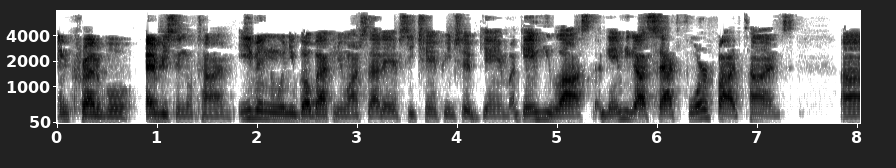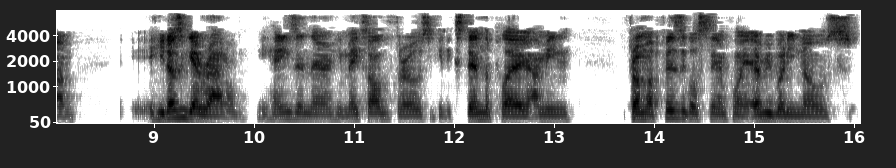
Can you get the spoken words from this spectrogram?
incredible every single time. Even when you go back and you watch that AFC championship game, a game he lost, a game he got sacked four or five times, um, he doesn't get rattled. He hangs in there. He makes all the throws. He can extend the play. I mean, from a physical standpoint, everybody knows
